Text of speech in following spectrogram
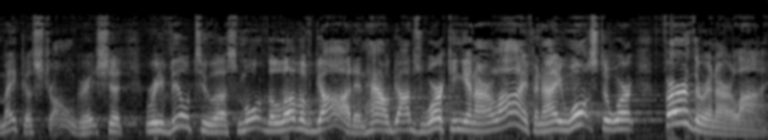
make us stronger. It should reveal to us more of the love of God and how God's working in our life and how He wants to work further in our life.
